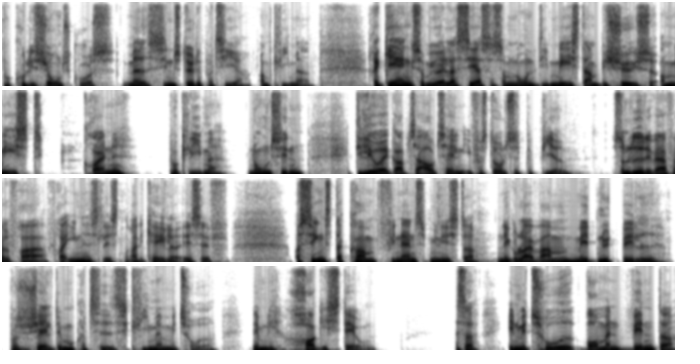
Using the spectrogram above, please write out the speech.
på kollisionskurs med sine støttepartier om klimaet. Regeringen, som jo ellers ser sig som nogle af de mest ambitiøse og mest grønne på klima nogensinde, de lever ikke op til aftalen i forståelsespapiret. Sådan lyder det i hvert fald fra, fra enhedslisten, radikale og SF. Og senest der kom finansminister Nikolaj Vammen med et nyt billede på Socialdemokratiets klimametoder, nemlig hockeystaven. Altså en metode, hvor man venter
